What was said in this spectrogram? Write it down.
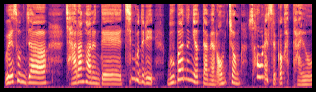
외손자 자랑하는데 친구들이 무반응이었다면 엄청 서운했을 것 같아요.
